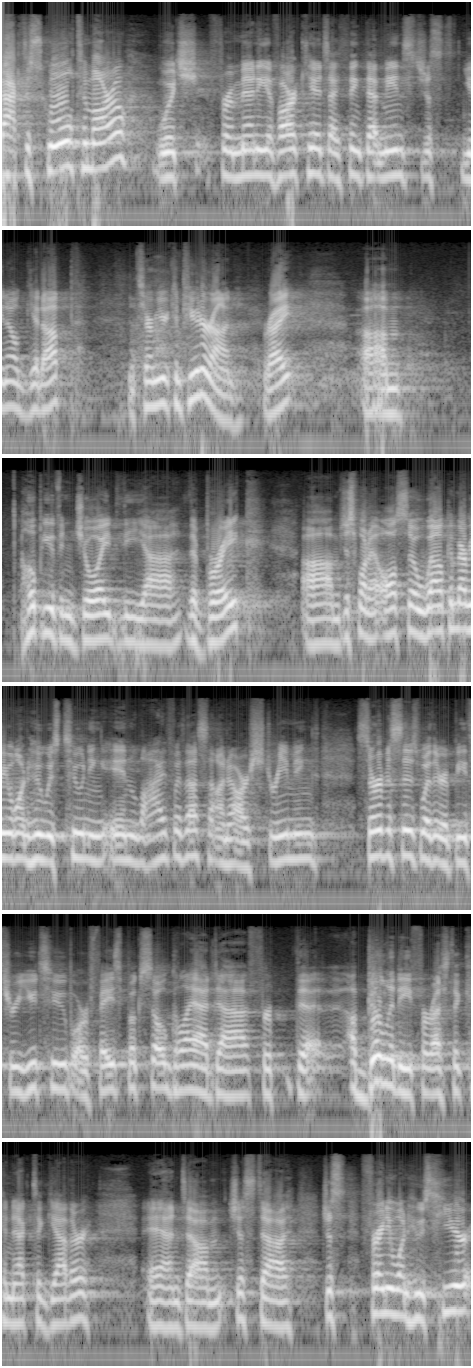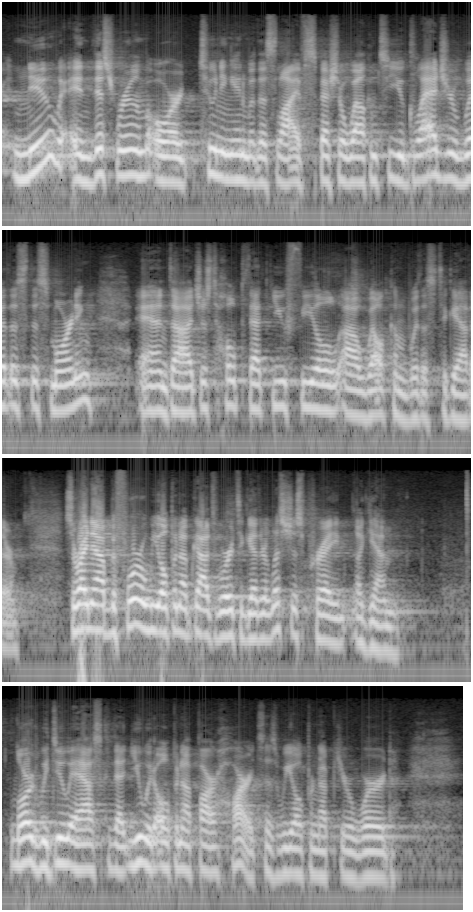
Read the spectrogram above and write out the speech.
back to school tomorrow, which for many of our kids, I think that means just, you know, get up and turn your computer on, right? Um, hope you've enjoyed the, uh, the break. Um, just want to also welcome everyone who is tuning in live with us on our streaming services, whether it be through YouTube or Facebook. So glad uh, for the ability for us to connect together. And um, just, uh, just for anyone who's here new in this room or tuning in with us live, special welcome to you. Glad you're with us this morning, and uh, just hope that you feel uh, welcome with us together. So, right now, before we open up God's Word together, let's just pray again. Lord, we do ask that you would open up our hearts as we open up your Word.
